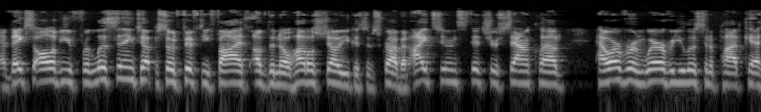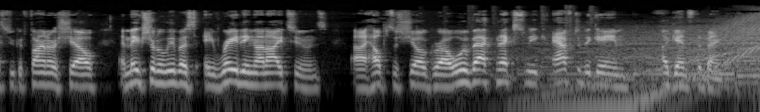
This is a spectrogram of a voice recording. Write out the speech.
And thanks to all of you for listening to episode 55 of the No Huddle Show. You can subscribe at iTunes, Stitcher, SoundCloud, however, and wherever you listen to podcasts, you can find our show. And make sure to leave us a rating on iTunes. Uh, helps the show grow. We'll be back next week after the game against the Bengals.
